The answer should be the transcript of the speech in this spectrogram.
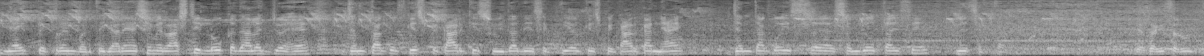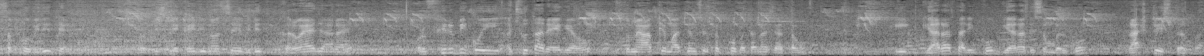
न्यायिक प्रकरण बढ़ते जा रहे हैं। ऐसे में राष्ट्रीय लोक अदालत जो है, जनता को किस प्रकार की सुविधा दे सकती है और किस प्रकार का न्याय जनता को इस समझौता से मिल सकता है? जैसा कि सर, सबको विदित है, और पिछले कई दिनों से विदित करवाया जा रहा है। और फिर भी कोई अछूता रह गया हो तो मैं आपके माध्यम से सबको बताना चाहता हूँ कि 11 तारीख को 11 दिसंबर को राष्ट्रीय स्तर पर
